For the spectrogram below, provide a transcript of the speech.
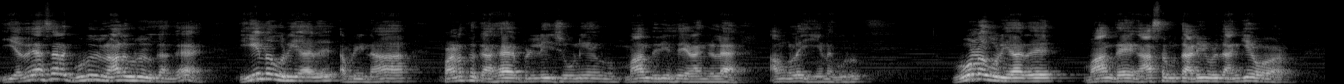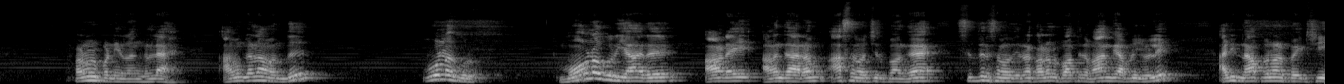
எதையாசார குரு நாலு குரு இருக்காங்க? ஈனகுரு யார் அப்படின்னா பணத்துக்காக பிள்ளி சூனியம் மாந்திரியம் செய்கிறாங்கல்ல அவங்கள ஈனகுரு. ஊனகுரு யார்? வாங்க எங்கள் ஆசிரமத்தை அடிபடுத்து அங்கேயே பணம் பண்ணிடுறாங்கல்ல. அவங்கெல்லாம் வந்து ஊனகுரு. மோனகுரு யார்? ஆடை அலங்காரம் ஆசனம் வச்சுருப்பாங்க. சித்திர சமதினா கடவுள் பார்த்துட்டு வாங்க அப்படின்னு சொல்லி அடி நாற்பது நாள் பயிற்சி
